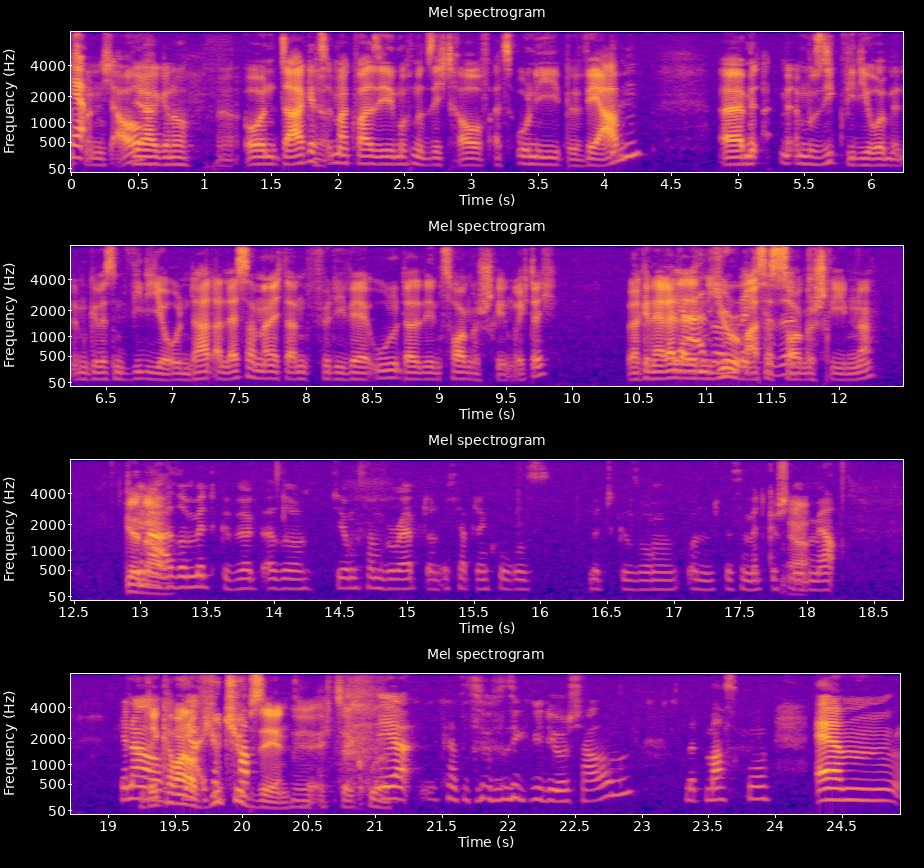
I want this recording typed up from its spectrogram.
ja. man nicht auch? Ja, genau. Ja. Und da gibt es immer quasi, muss man sich drauf als Uni bewerben. Äh, mit, mit einem Musikvideo, mit einem gewissen Video. Und da hat Alessa, meine ich, dann für die WHU da den Song geschrieben, richtig? Oder generell ja, also den Euromasters-Song geschrieben, ne? Genau. genau. also mitgewirkt. Also die Jungs haben gerappt und ich habe den Chorus mitgesungen und ein bisschen mitgeschrieben, ja. ja. Genau. Den kann man ja, auf YouTube hab, sehen. Ja, echt sehr cool. Ja, kannst du das Musikvideo schauen mit Masken. Ähm,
